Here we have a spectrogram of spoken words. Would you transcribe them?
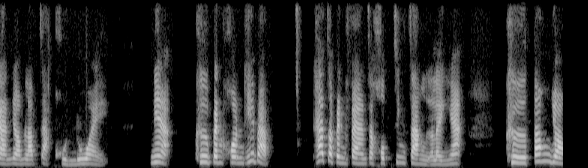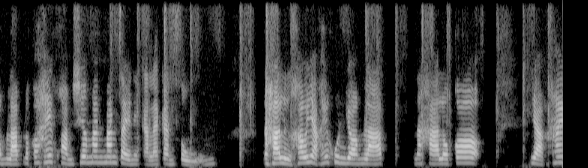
การยอมรับจากคุณด้วย เนี่ยคือเป็นคนที่แบบ ถ้าจะเป็นแฟนจะคบจริงจังหรืออะไรเงี้ย คือต้องยอมรับแล้วก็ให้ความเชื่อมั่นมั่นใจในกันและกันสูงนะคะ หรือเขาอยากให้คุณยอมรับนะคะ แล้วก็อยากให้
